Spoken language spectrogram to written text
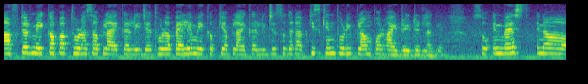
After makeup आप थोड़ा सा अप्लाई कर लीजिए, थोड़ा पहले मेकअप के अप्लाई कर लीजिए सो दैट आपकी स्किन थोड़ी प्लम्प और हाइड्रेटेड लगे। So invest in a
